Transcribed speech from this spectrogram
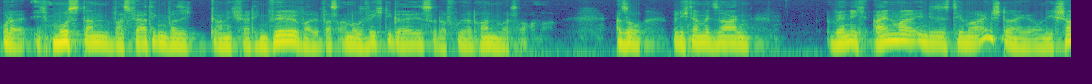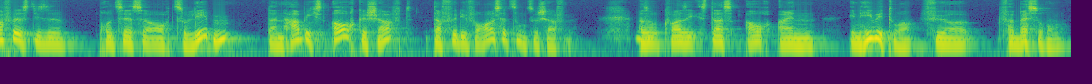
oder ich muss dann was fertigen, was ich gar nicht fertigen will, weil was anderes wichtiger ist oder früher dran, was auch immer. Also will ich damit sagen, wenn ich einmal in dieses Thema einsteige und ich schaffe es, diese Prozesse auch zu leben, dann habe ich es auch geschafft, dafür die Voraussetzungen zu schaffen. Also quasi ist das auch ein Inhibitor für Verbesserung.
